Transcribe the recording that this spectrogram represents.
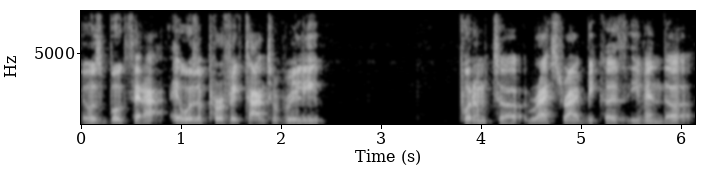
it was books that I it was a perfect time to really put them to rest, right? Because even the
